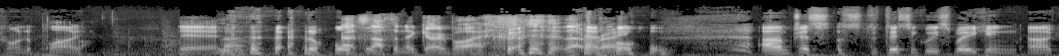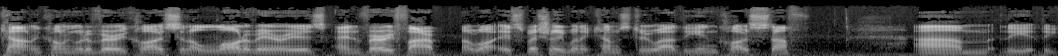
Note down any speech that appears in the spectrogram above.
kind of play yeah, at all. that's nothing to go by. that at rain. Um, just statistically speaking, uh, Carlton and Collingwood are very close in a lot of areas and very far, lot, especially when it comes to uh, the in close stuff. Um, the, the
